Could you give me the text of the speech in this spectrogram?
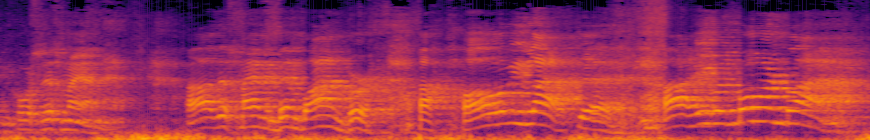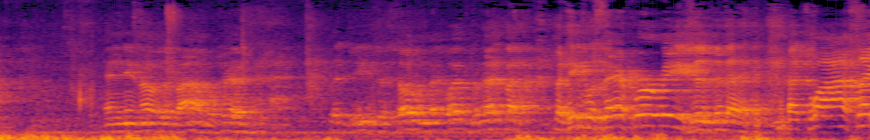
And of course, this man. Uh, this man had been blind for uh, all of his life. Uh, he was born blind. And you know, the Bible says that Jesus told him that wasn't that, but, but he was there for a reason today. That's why I say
